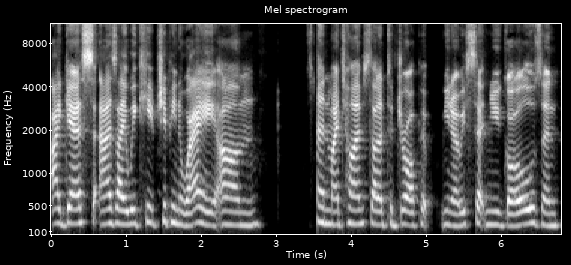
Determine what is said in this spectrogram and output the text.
I guess as I we keep chipping away, um, and my time started to drop, it, you know, we set new goals and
